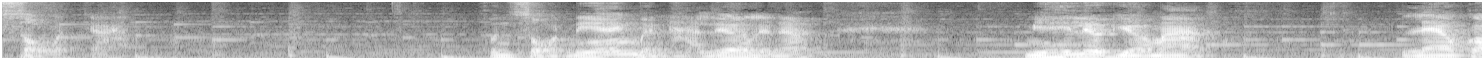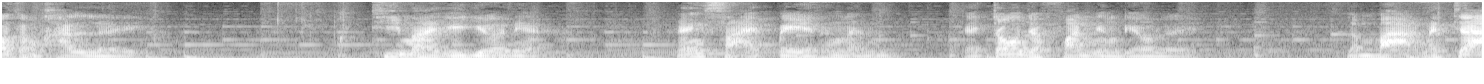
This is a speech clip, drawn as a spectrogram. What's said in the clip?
โสดกันคนโสดนี่เหมือนหาเรื่องเลยนะ มีให้เลือกเยอะมาก แล้วก็สำคัญเลย ที่มาเยอะๆเนี่ยแม่งสายเปย์ทั้งนั้น แต่จ้องจะฟันอย่างเดียวเลยลำบากนะจ๊ะ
